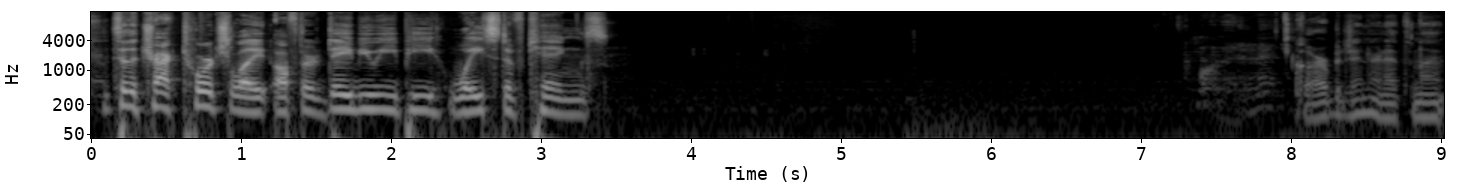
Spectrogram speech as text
to the track Torchlight off their debut EP Waste of Kings. Garbage internet tonight.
